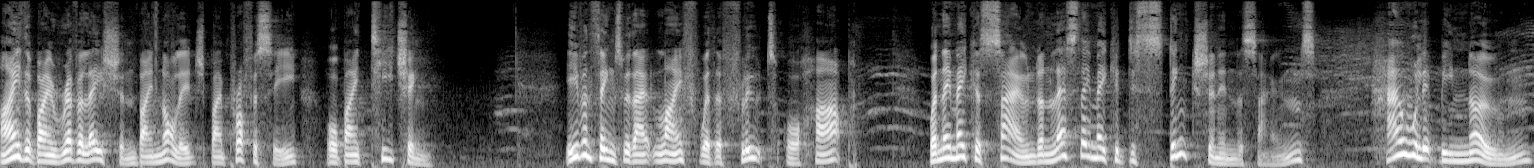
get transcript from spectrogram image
either by revelation, by knowledge, by prophecy, or by teaching? Even things without life, whether flute or harp, when they make a sound, unless they make a distinction in the sounds, how will it be known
